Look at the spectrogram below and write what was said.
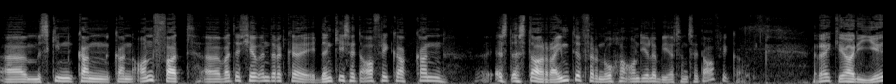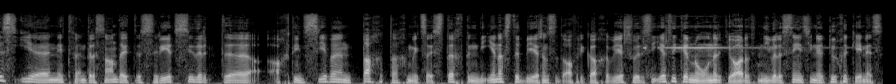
uh miskien kan kan aanvat. Uh, wat is jou indrukke? Dink jy Suid-Afrika kan is is daar ruimte vir nog 'n aandelebeurs in Suid-Afrika? Ryk ja, die JSE net vir interessantheid is reeds sedert uh, 1887 met sy stigting die enigste beurs in Suid-Afrika gewees. So dis die eerste keer in 100 jaar dat 'n nuwe lisensie nou toegekend is.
